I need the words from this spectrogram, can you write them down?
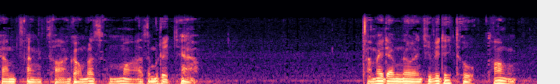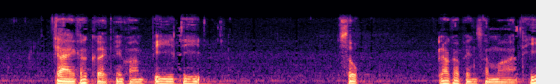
คำสั่งสอนของพระสมมาสมุทรเจ้า ทำให้ดำเนินชีวิตได้ถูกต้อง ใจก็เกิดมีความปีติ สุข แล้วก็เป็นสมาธิ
